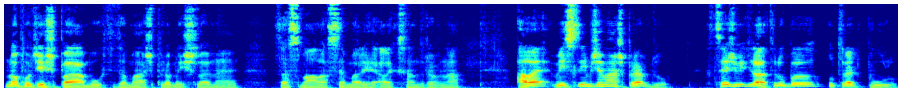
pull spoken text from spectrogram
No potěž pán Bůh, ty to máš promyšlené, zasmála se Marie Alexandrovna. Ale myslím, že máš pravdu. Chceš vydělat rubl, utrať půl.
